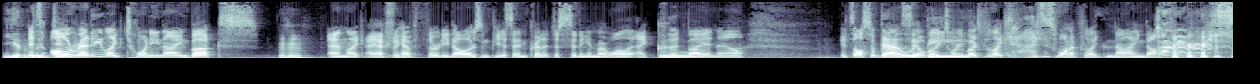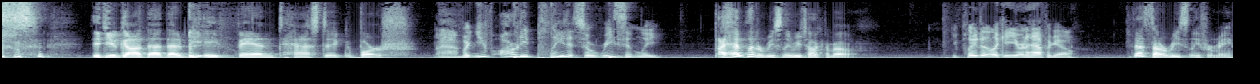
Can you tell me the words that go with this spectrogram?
You haven't It's played Doom. already like twenty nine bucks, Mhm. and like I actually have thirty dollars in PSN credit just sitting in my wallet. I could buy it now. It's also been That on sale for like twenty bucks, but like I just want it for like nine dollars. If you got that, that'd be a fantastic barf. but you've already played it so recently. I have played it recently. What are you talking about? You played it like a year and a half ago. That's not recently for me.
